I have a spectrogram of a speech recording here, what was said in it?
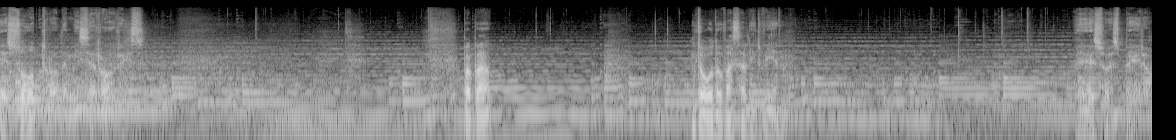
es otro de mis errores. Papá, todo va a salir bien. Eso espero.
